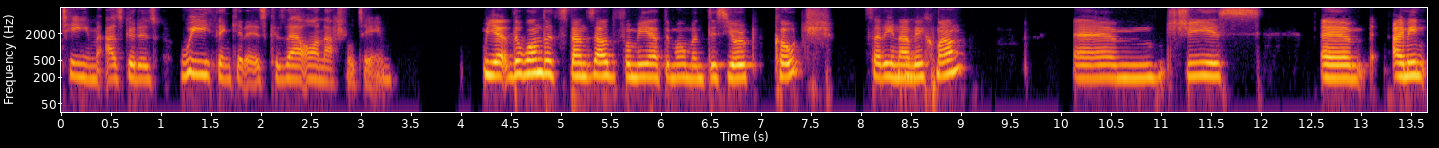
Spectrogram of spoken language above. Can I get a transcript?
team as good as we think it is? Because they're our national team. Yeah, the one that stands out for me at the moment is your coach, Sarina mm. Wiegman. Um, she is, um, I mean,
